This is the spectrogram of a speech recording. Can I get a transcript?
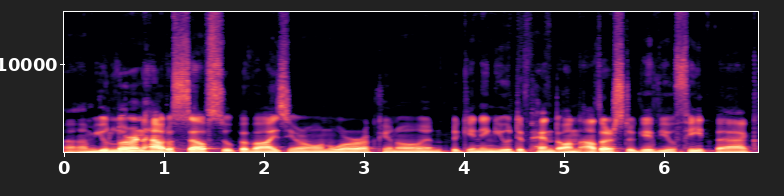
Um, you learn how to self supervise your own work. You know, in beginning, you depend on others to give you feedback.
